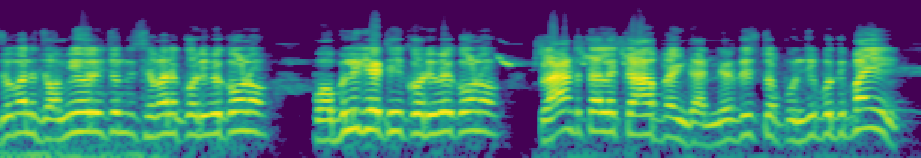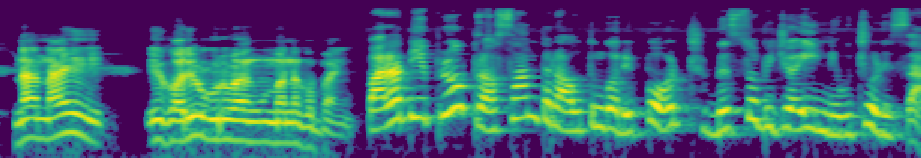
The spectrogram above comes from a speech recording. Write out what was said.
ଯେଉଁମାନେ ଜମି ହରାଇଛନ୍ତି ସେମାନେ କରିବେ କ'ଣ? ପବ୍ଲିକ୍ ଏଠି କରିବେ କ'ଣ? ପ୍ଲାଣ୍ଟ ତାହେଲେ କାହା ପାଇଁକା ନିର୍ଦ୍ଦିଷ୍ଟ ପୁଞ୍ଜିପତି ପାଇଁ ନା ନାହିଁ ଏ ଗରିବ ଗୁରୁବାମାନଙ୍କ ପାଇଁ? ପାରାଦୀପରୁ ପ୍ରଶାନ୍ତ ରାଉତଙ୍କ ରିପୋର୍ଟ ବିଶ୍ୱବିଜୟୀ ନ୍ୟୁଜ୍ ଓଡ଼ିଶା।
